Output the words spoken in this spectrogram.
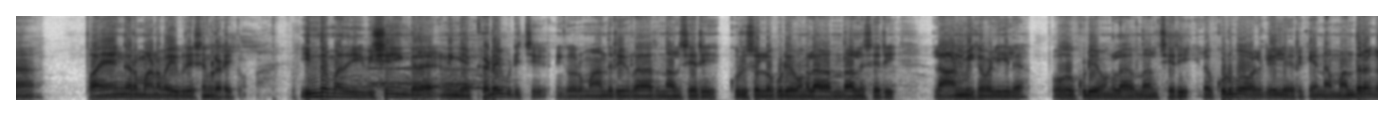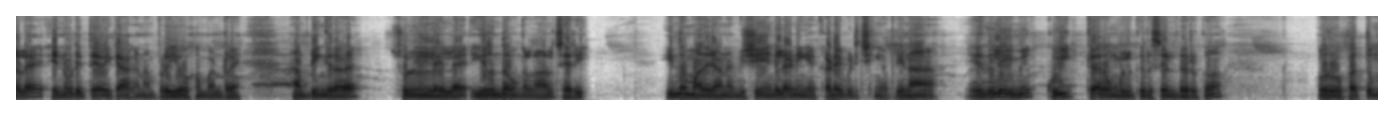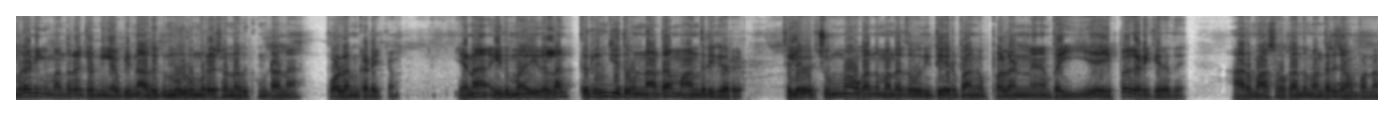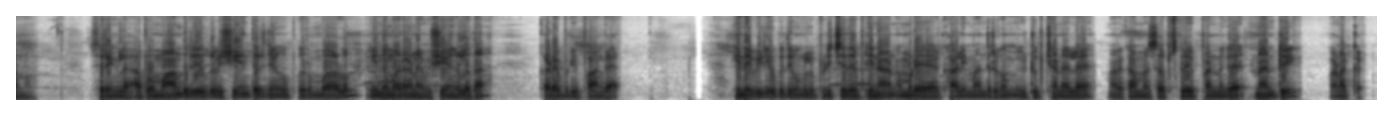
பயங்கரமான வைப்ரேஷன் கிடைக்கும். இந்த மாதிரி விஷயங்களை நீங்கள் கடைபிடித்து நீங்கள் ஒரு மாந்திரிகளாக இருந்தாலும் சரி குறி சொல்லக்கூடியவங்களாக இருந்தாலும் சரி இல்லை ஆன்மீக வழியில் போகக்கூடியவங்களாக இருந்தாலும் சரி இல்லை குடும்ப வாழ்க்கையில் இருக்கேன் நான் மந்திரங்களை என்னுடைய தேவைக்காக நான் பிரயோகம் பண்ணுறேன் அப்படிங்கிற சூழ்நிலையில் இருந்தவங்களாலும் சரி இந்த மாதிரியான விஷயங்களை நீங்கள் கடைபிடிச்சிங்க அப்படின்னா எதுலேயுமே குயிக்காக உங்களுக்கு ரிசல்ட் இருக்கும். ஒரு பத்து முறை நீங்கள் மந்திரம் சொன்னீங்க அப்படின்னா அதுக்கு நூறு முறை சொன்னதுக்கு உண்டான பலன் கிடைக்கும். ஏன்னா இது மாதிரி இதெல்லாம் தெரிஞ்சது ஒன்றா தான் மாந்திரிகர். சில பேர் சும்மா உட்காந்து மந்திரத்தை ஓதிட்டே இருப்பாங்க. பலன்னு பைய எப்போ கிடைக்கிறது? ஆறு மாதம் உட்காந்து மந்திர ஜபம் பண்ணணும். சரிங்களா? அப்போ மாந்திரிகர் விஷயம் தெரிஞ்சவங்க பெரும்பாலும் இந்த மாதிரியான விஷயங்களை தான் கடைபிடிப்பாங்க. இந்த வீடியோ பற்றி உங்களுக்கு பிடிச்சது அப்படின்னா நம்முடைய காளி மாந்திரிகம் யூடியூப் சேனலை மறக்காமல் சப்ஸ்கிரைப் பண்ணுங்கள் நன்றி வணக்கம்.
